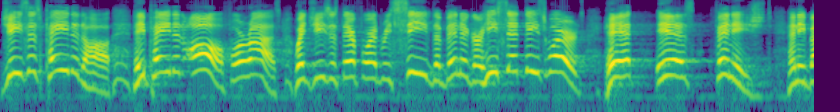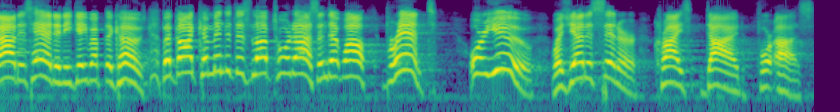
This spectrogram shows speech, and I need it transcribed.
Jesus paid it all. He paid it all for us. When Jesus, therefore, had received the vinegar, he said these words It is finished. And he bowed his head and he gave up the ghost. But God commended this love toward us, and that while Brent or you was yet a sinner, Christ died for us.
